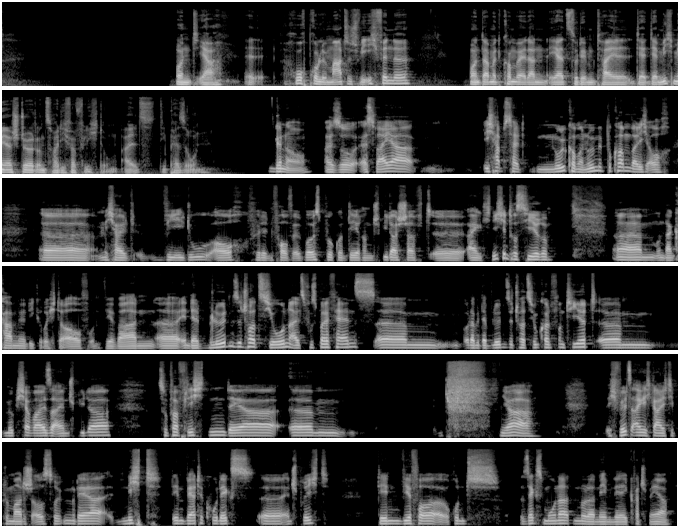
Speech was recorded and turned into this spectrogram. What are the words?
Und ja, äh, hochproblematisch, wie ich finde. Und damit kommen wir dann eher zu dem Teil, der, der mich mehr stört, und zwar die Verpflichtung als die Person. Genau. Also es war ja, ich habe es halt 0,0 mitbekommen, weil ich auch äh, mich halt wie du auch für den VfL Wolfsburg und deren Spielerschaft äh, eigentlich nicht interessiere. Ähm, und dann kamen ja die Gerüchte auf und wir waren äh, in der blöden Situation als Fußballfans ähm, oder mit der blöden Situation konfrontiert, ähm, möglicherweise einen Spieler zu verpflichten, der ähm, pff, ja, ich will es eigentlich gar nicht diplomatisch ausdrücken, der nicht dem Wertekodex äh, entspricht, den wir vor rund sechs Monaten oder nee, nee Quatsch mehr,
